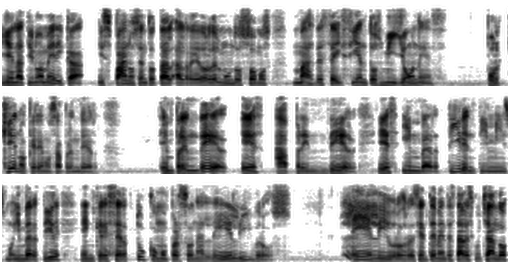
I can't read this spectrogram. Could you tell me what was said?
Y en Latinoamérica, hispanos en total alrededor del mundo somos más de 600 millones. ¿Por qué no queremos aprender? Emprender es aprender, es invertir en ti mismo, invertir en crecer tú como persona. Lee libros, lee libros. Recientemente estaba escuchando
